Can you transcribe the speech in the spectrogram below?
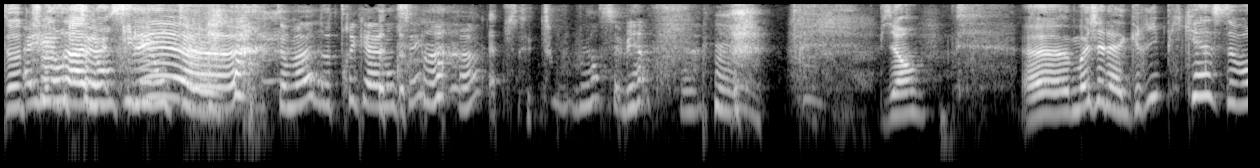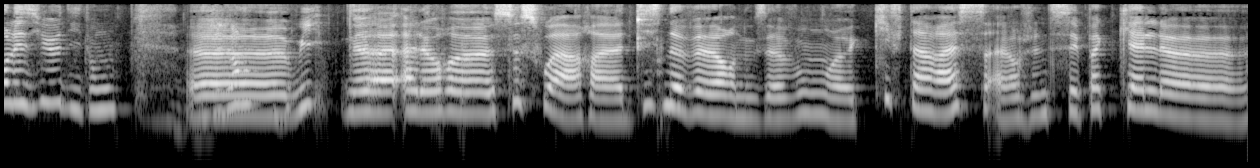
D'autres Ah, choses à annoncer euh, Thomas, d'autres trucs à annoncer hein C'est tout. Non, c'est bien. Bien. Euh, moi, j'ai la grippe qui casse devant les yeux, dis donc. Euh, oui, Euh, alors euh, ce soir à 19h, nous avons euh, Kif Taras. Alors je ne sais pas quel euh,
